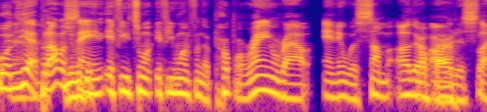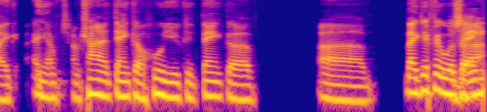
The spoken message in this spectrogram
well, yeah, but I was You would saying if you t- if you went from the Purple Rain route and it was some other Okay. artist, like I- I'm, I'm trying to think of who you could think of, uh, like if it was uh,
